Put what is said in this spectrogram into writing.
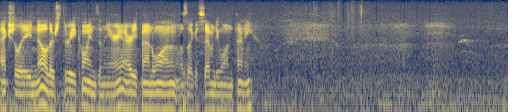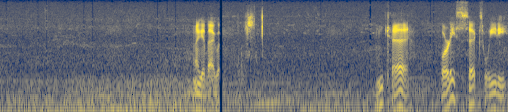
actually know there's three coins in the area. I already found one and it was like a 71 penny. I get back with. Okay, 46 weedy.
